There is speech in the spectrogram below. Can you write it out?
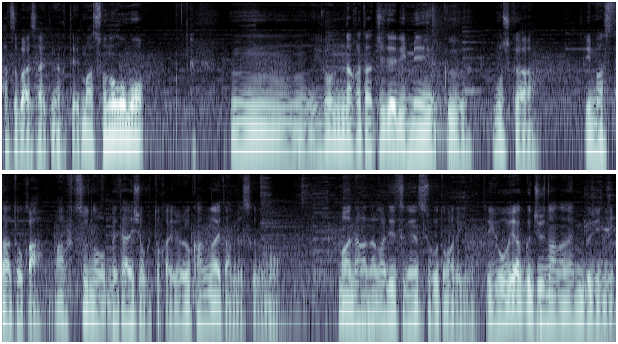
発売されてなくて、まあ、その後もうんいろんな形でリメイクもしくはリマスターとか、まあ、普通のベタ移植とかいろいろ考えたんですけども、まあ、なかなか実現することができなくてようやく17年ぶりに、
